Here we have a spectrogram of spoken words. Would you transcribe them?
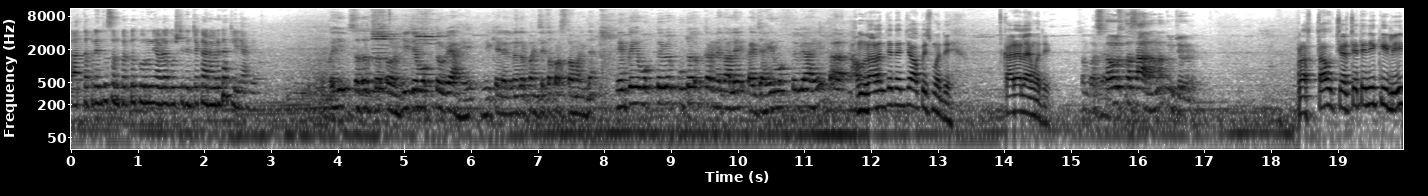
आतापर्यंत संपर्क करून एवढ्या गोष्टी त्यांच्या कानावर घातलेल्या आहेत. काही सदरचं हे जे वक्तव्य आहे हे केलेलं नगरपंचायतचा प्रस्ताव मांडला. नेमकं हे वक्तव्य कुठं करण्यात आलंय? काय जाहीर वक्तव्य आहे का? आमदारांच्या त्यांच्या ऑफिसमध्ये कार्यालयामध्ये. संपर्क प्रस्तावच तसा आला ना तुमच्याकडे? प्रस्ताव चर्चा त्यांनी केली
